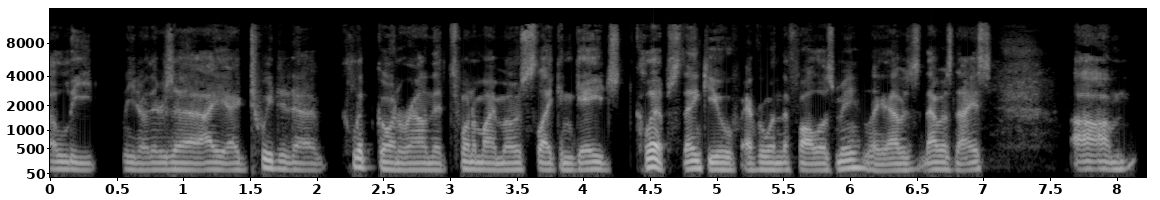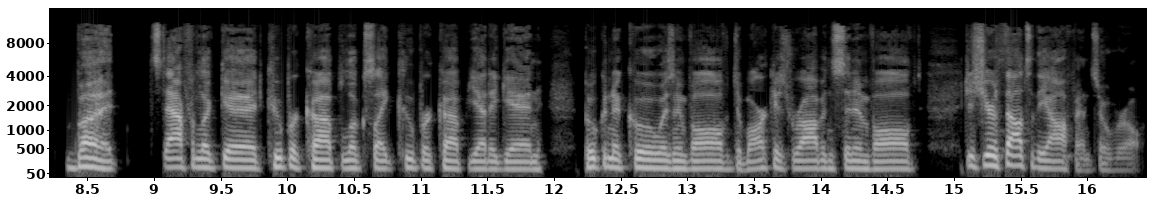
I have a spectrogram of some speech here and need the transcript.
elite. You know, there's a I, I tweeted a clip going around that's one of my most like engaged clips. Thank you, everyone that follows me. Like that was that was nice. Um, but Stafford looked good. Cooper Kupp looks like Cooper Kupp yet again. Puka Nacua was involved. Demarcus Robinson involved. Just your thoughts of the offense overall.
